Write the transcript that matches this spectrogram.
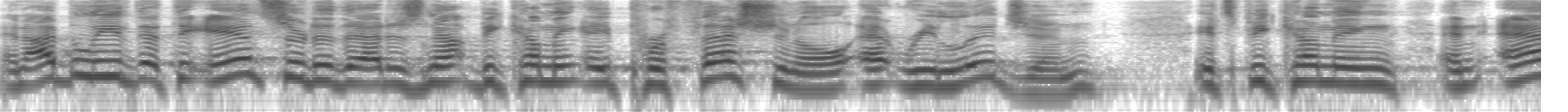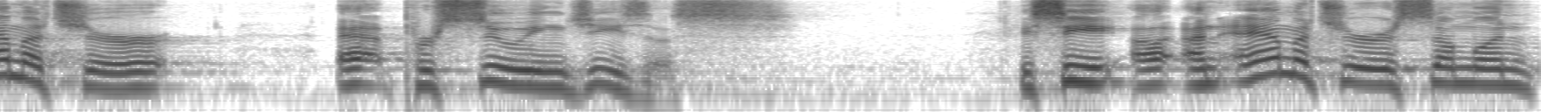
And I believe that the answer to that is not becoming a professional at religion, it's becoming an amateur at pursuing Jesus. You see, an amateur is someone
